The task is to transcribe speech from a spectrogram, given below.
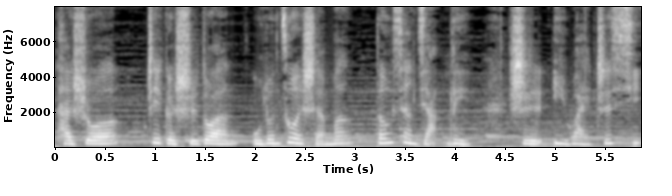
他说：“这个时段无论做什么都像奖励，是意外之喜。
